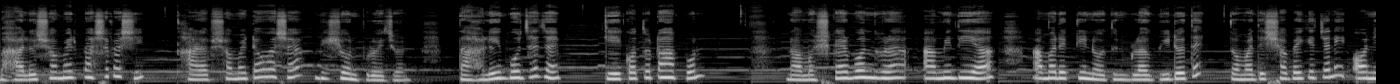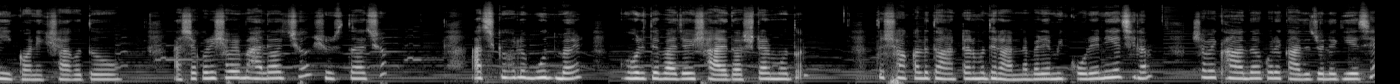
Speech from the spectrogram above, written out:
ভালো সময়ের পাশাপাশি খারাপ সময়টাও আসা ভীষণ প্রয়োজন। তাহলেই বোঝা যায় কে কতটা আপন। নমস্কার বন্ধুরা, আমি দিয়া আমার একটি নতুন ব্লগ ভিডিওতে তোমাদের সবাইকে জানাই অনেক অনেক স্বাগত। আশা করি সবাই ভালো আছো, সুস্থ আছো। আজকে হলো বুধবার, ঘড়িতে বাজে ওই সাড়ে দশটার মতন। তো সকালে তো আটটার মধ্যে রান্নাবাড়ি আমি করে নিয়েছিলাম। সবাই খাওয়া দাওয়া করে কাজে চলে গিয়েছে।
